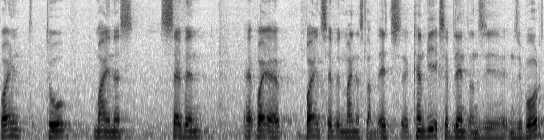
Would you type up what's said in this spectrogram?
0.2 minus 7 uh, by, uh, 0.7 minus lambda it uh, can be explained on the in the board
